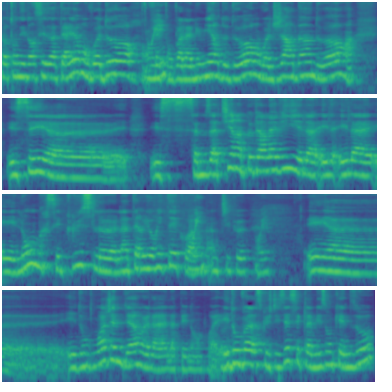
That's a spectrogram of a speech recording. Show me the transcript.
quand on est dans ces intérieurs, on voit dehors. En Oui. fait, on voit la lumière de dehors, on voit le jardin dehors. Et c'est euh, et ça nous attire un peu vers la vie. Et la- et la- et l'ombre, c'est plus l'intériorité, quoi, Oui. un petit peu. Oui. Et, euh, et donc moi j'aime bien ouais, la, la pénombre. ouais. Et donc voilà, ce que je disais, c'est que la maison Kenzo,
